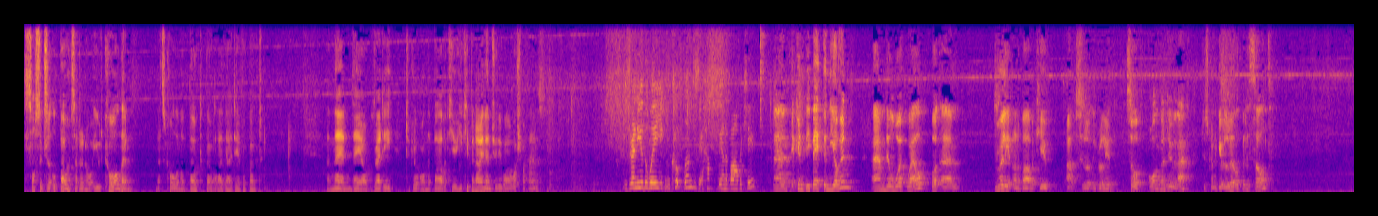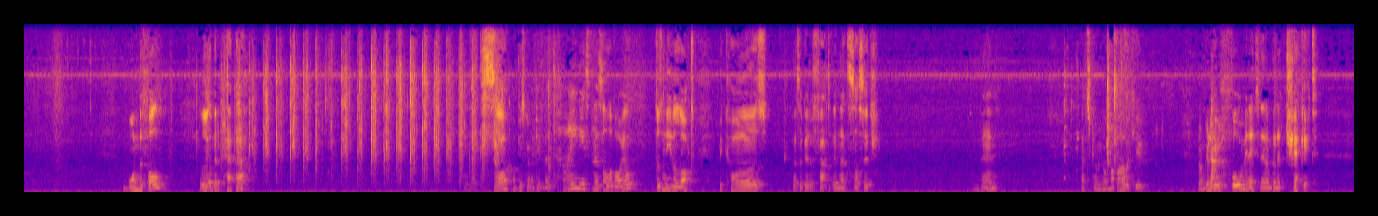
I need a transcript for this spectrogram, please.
sausage little boats. I don't know what you would call them. Let's call them a boat. boat. I like the idea of a boat. And then they are ready to go on the barbecue. You keep an eye on them, Julie, while I wash my hands. Is there any other way you can cook them? Does it have to be on a barbecue? Um, it can be baked in the oven. Um, they'll work well, but um, brilliant on a barbecue. Absolutely brilliant. So, all I'm going to do with that, just going to give it a little bit of salt. Wonderful. A little bit of pepper. Like so. I'm just going to give it the tiniest drizzle of oil. It doesn't need a lot because there's a bit of fat in that sausage. And then that's going on my barbecue. Now I'm going to give it four minutes, then I'm going to check it.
